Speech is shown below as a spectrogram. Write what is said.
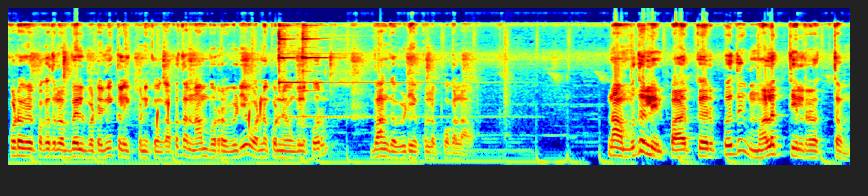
கூடவே பக்கத்தில் பெல் பட்டனையும் கிளிக் பண்ணிக்கோங்க. அப்போ தான் நான் போடுற வீடியோ உடனுக்குடனே உங்களுக்கு வரும். வாங்க வீடியோக்குள்ளே போகலாம். நாம் முதலில் பார்க்க இருப்பது மலத்தில் ரத்தம்.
